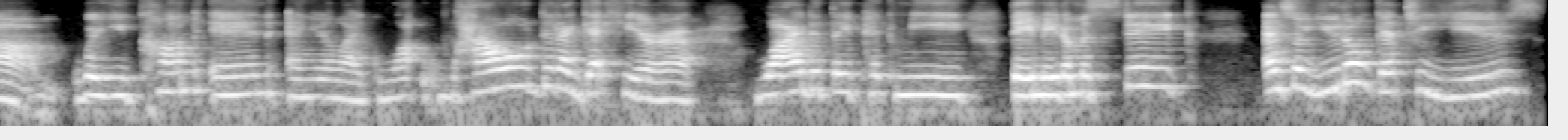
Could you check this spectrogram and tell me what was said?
Um, where you come in and you're like, what, how did I get here? Why did they pick me? They made a mistake. And so you don't get to use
